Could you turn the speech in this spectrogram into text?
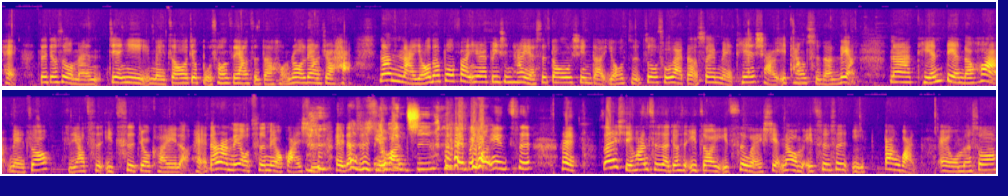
嘿，这就是我们建议每周就补充这样子的红肉量就好。那奶油的部分，因为毕竟它也是动物性的油脂做出来的，所以每天小于一汤匙的量。那甜点的话，每周只要吃一次就可以了。嘿，当然没有吃没有关系。嘿，但是喜欢吃，对，不用硬吃。嘿，所以喜欢吃的就是一周以一次为限。那我们一次是以半碗。哎，我们说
